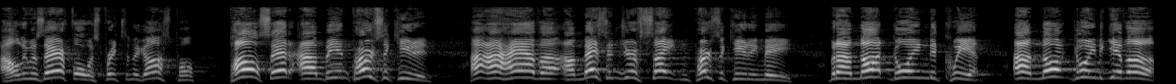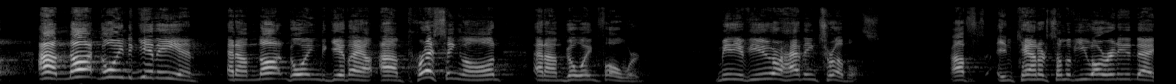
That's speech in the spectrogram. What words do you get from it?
All he was there for was preaching the gospel. Paul said, I'm being persecuted. I have a, messenger of Satan persecuting me, but I'm not going to quit. I'm not going to give up. I'm not going to give in, and I'm not going to give out. I'm pressing on and I'm going forward. Many of you are having troubles. I've encountered some of you already today.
